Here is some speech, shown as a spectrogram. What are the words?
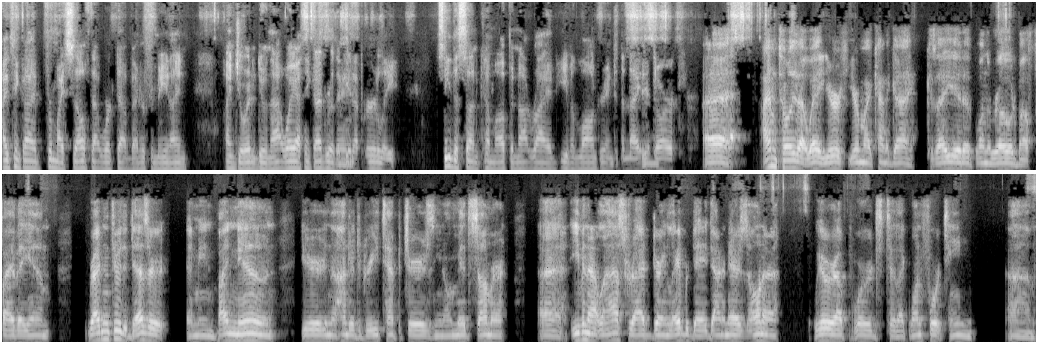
I think I, for myself, that worked out better for me, and I, I enjoyed it doing that way. I think I'd rather get up early, see the sun come up, and not ride even longer into the night yeah. and dark. Uh, I'm totally that way. You're you're my kind of guy because I get up on the road about 5 a.m. riding through the desert. I mean, by noon you're in the hundred degree temperatures. You know, midsummer uh, even that last ride during Labor Day down in Arizona, we were upwards to like 114 um,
